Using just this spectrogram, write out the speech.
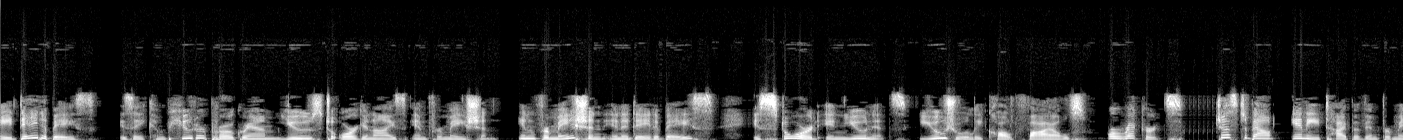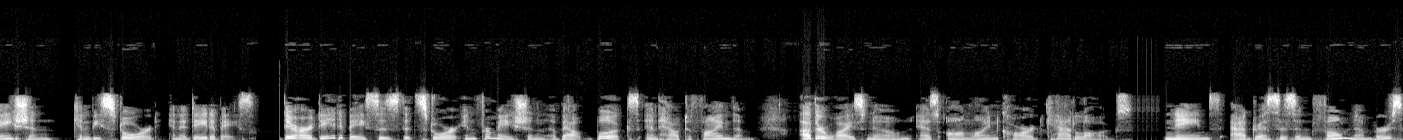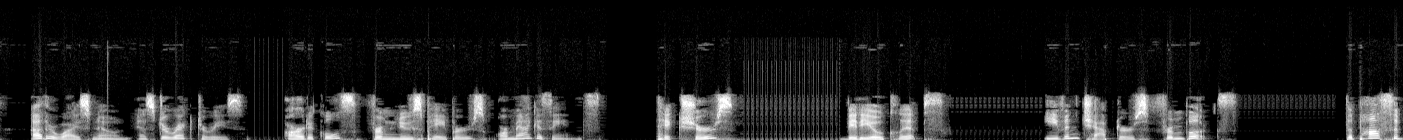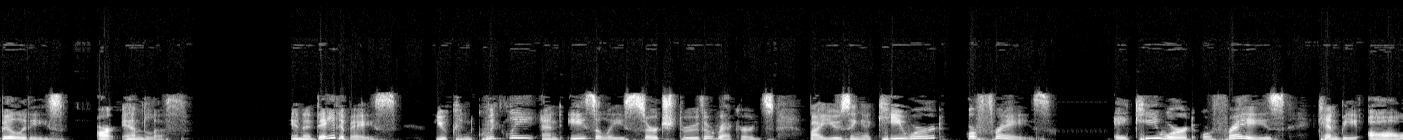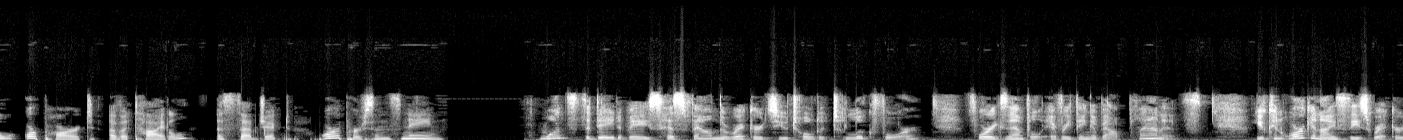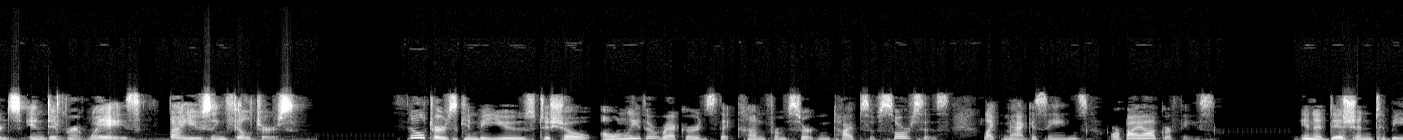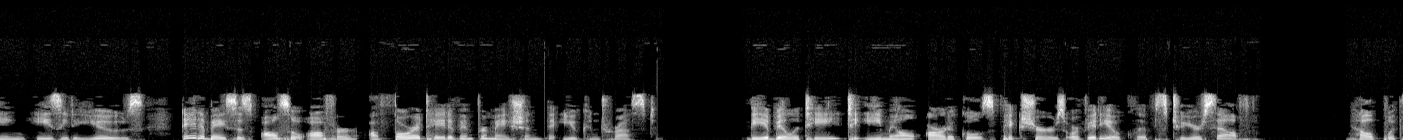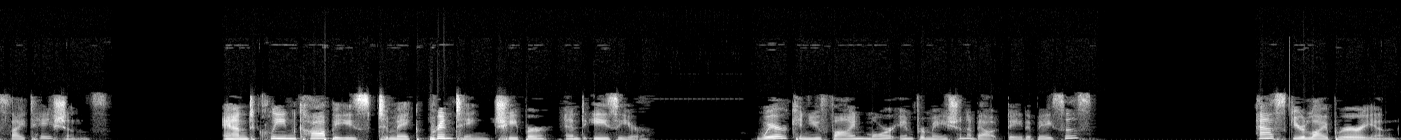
A database is a computer program used to organize information. Information in a database is stored in units, usually called files or records. Just about any type of information can be stored in a database. There are databases that store information about books and how to find them, otherwise known as online card catalogs. Names, addresses, and phone numbers, otherwise known as directories. Articles from newspapers or magazines. Pictures, video clips, even chapters from books. The possibilities are endless. In a database, you can quickly and easily search through the records by using a keyword or phrase. A keyword or phrase can be all or part of a title, a subject, or a person's name. Once the database has found the records you told it to look for, for example everything about planets, you can organize these records in different ways by using filters. Filters can be used to show only the records that come from certain types of sources, like magazines or biographies. In addition to being easy to use, databases also offer authoritative information that you can trust the ability to email articles, pictures, or video clips to yourself, help with citations, and clean copies to make printing cheaper and easier. Where can you find more information about databases? Ask your librarian.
